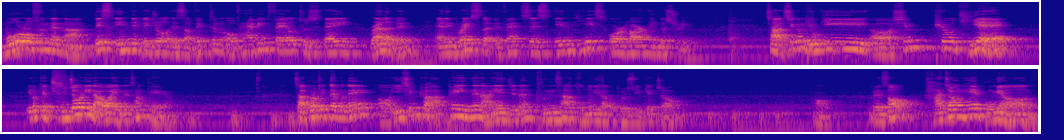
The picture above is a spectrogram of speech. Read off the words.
more often than not, this individual is a victim of having failed to stay relevant and embrace the advances in his or her industry. 자, 지금 여기 어, 심표 뒤에 이렇게 주절이 나와 있는 상태예요. 자, 그렇기 때문에 어, 이 심표 앞에 있는 ing는 분사 구문이라고 볼 수 있겠죠. 어, 그래서 가정해 보면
